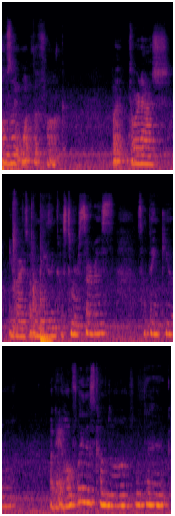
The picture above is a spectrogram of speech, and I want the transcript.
I was like, what the fuck? But DoorDash, you guys have amazing customer service. So thank you. Okay, hopefully this comes off. What the heck?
